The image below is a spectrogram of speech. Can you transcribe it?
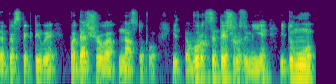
е, перспективи подальшого наступу. І ворог це теж розуміє, і тому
